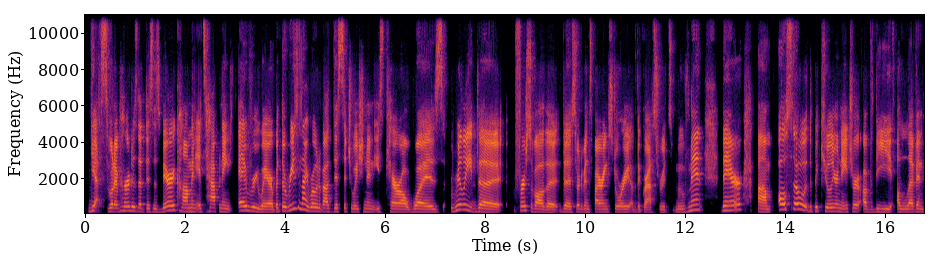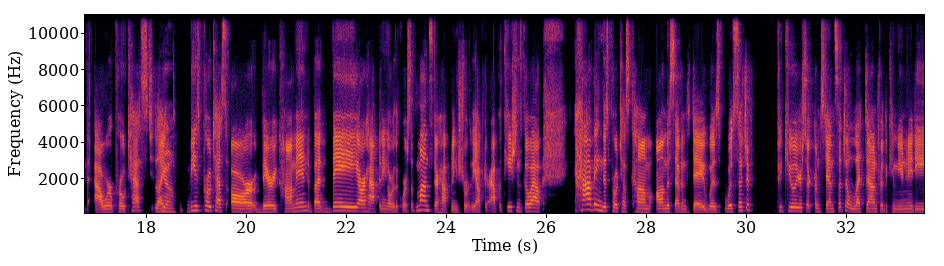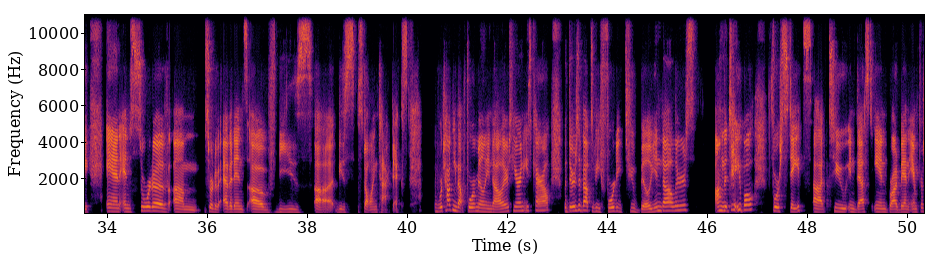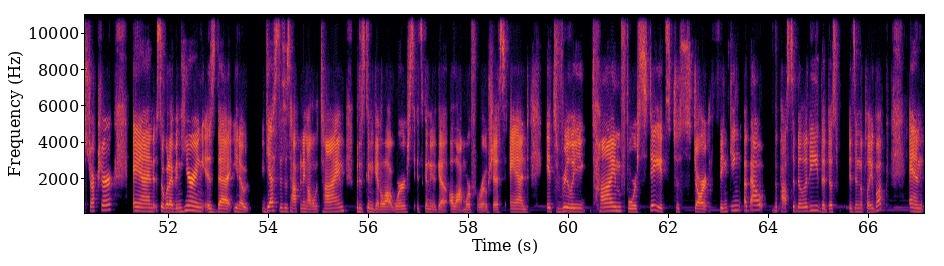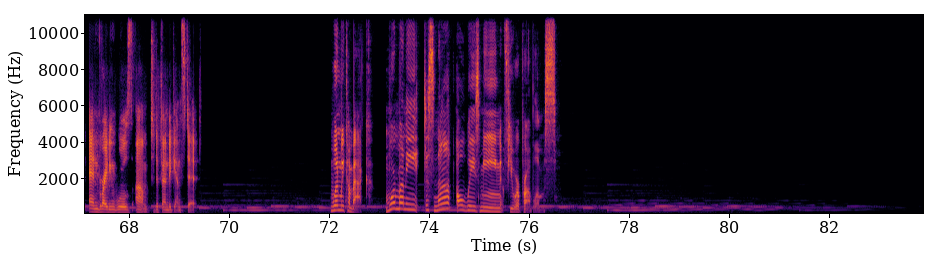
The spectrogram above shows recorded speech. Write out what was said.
Yes, what I've heard is that this is very common. It's happening everywhere. But the reason I wrote about this situation in East Carroll was really the first of all the the sort of inspiring story of the grassroots movement there. Um, also, the peculiar nature of the eleventh hour protest. Like Yeah. these protests are very common, but they are happening over the course of months. They're happening shortly after applications go out having this protest come on the seventh day was was such a peculiar circumstance such a letdown for the community and and sort of um sort of evidence of these uh these stalling tactics. We're talking about $4 million here in east carroll but there's about to be $42 billion on the table for states uh, to invest in broadband infrastructure. And so what i've been hearing is that you know yes, this is happening all the time, but it's going to get a lot worse. It's going to get a lot more ferocious. And it's really time for states to start thinking about the possibility that this is in the playbook and, and writing rules um, to defend against it. When we come back, more money does not always mean fewer problems.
